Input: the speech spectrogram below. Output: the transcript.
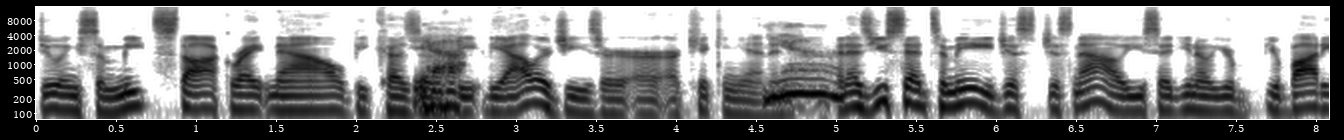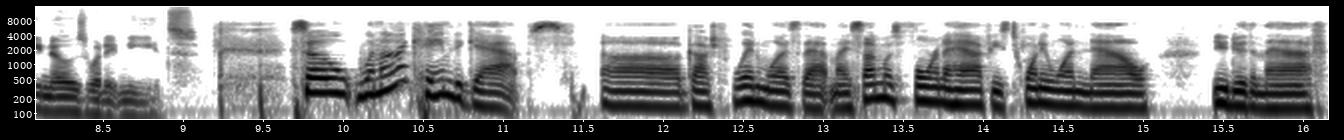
doing some meat stock right now because yeah. of the, the allergies are, are, are kicking in. And, yeah. and as you said to me just just now, you said, you know, your your body knows what it needs. So when I came to GAPS, uh, gosh, when was that? My son was four and a half, he's 21 now. You do the math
